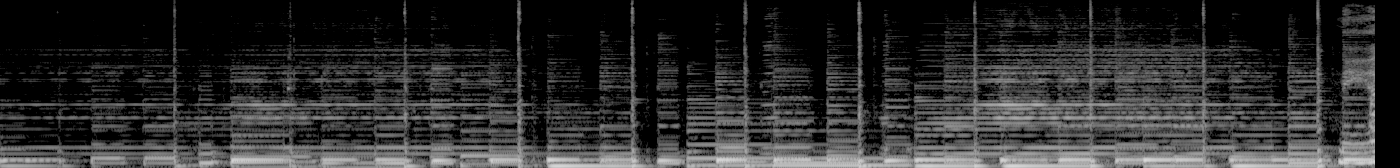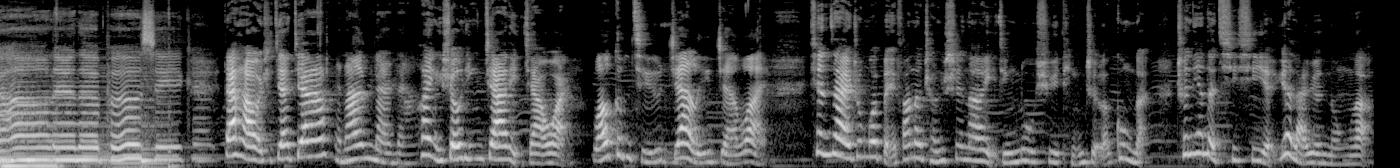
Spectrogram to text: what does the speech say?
大家好，我是佳佳，And I'm Nana. 欢迎收听家里家外。Welcome to 家里家外。现在中国北方的城市呢，已经陆续停止了供暖，春天的气息也越来越浓了。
